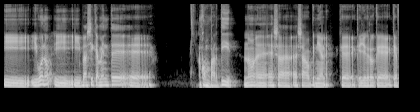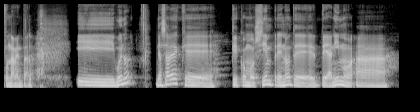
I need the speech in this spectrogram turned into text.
y, bueno, y, básicamente eh, compartir eh, esas opiniones, que, yo creo que, es fundamental. Y bueno, ya sabes que, como siempre ¿no? te, animo a,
